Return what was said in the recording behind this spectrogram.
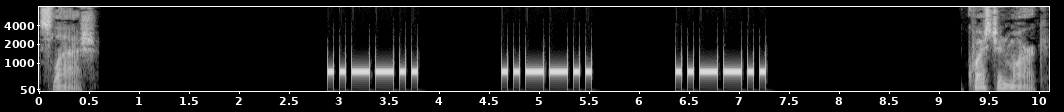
Slash. Question mark.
